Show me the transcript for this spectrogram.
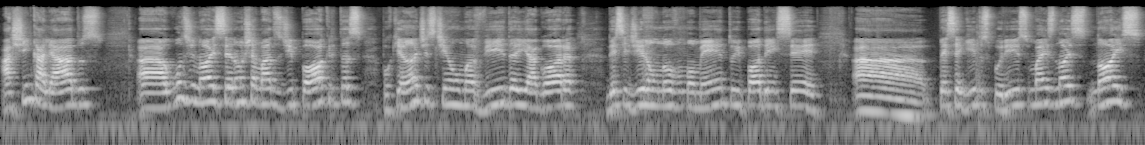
achincalhados, ah, alguns de nós serão chamados de hipócritas, porque antes tinham uma vida e agora decidiram um novo momento e podem ser ah, perseguidos por isso, mas nós, nós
